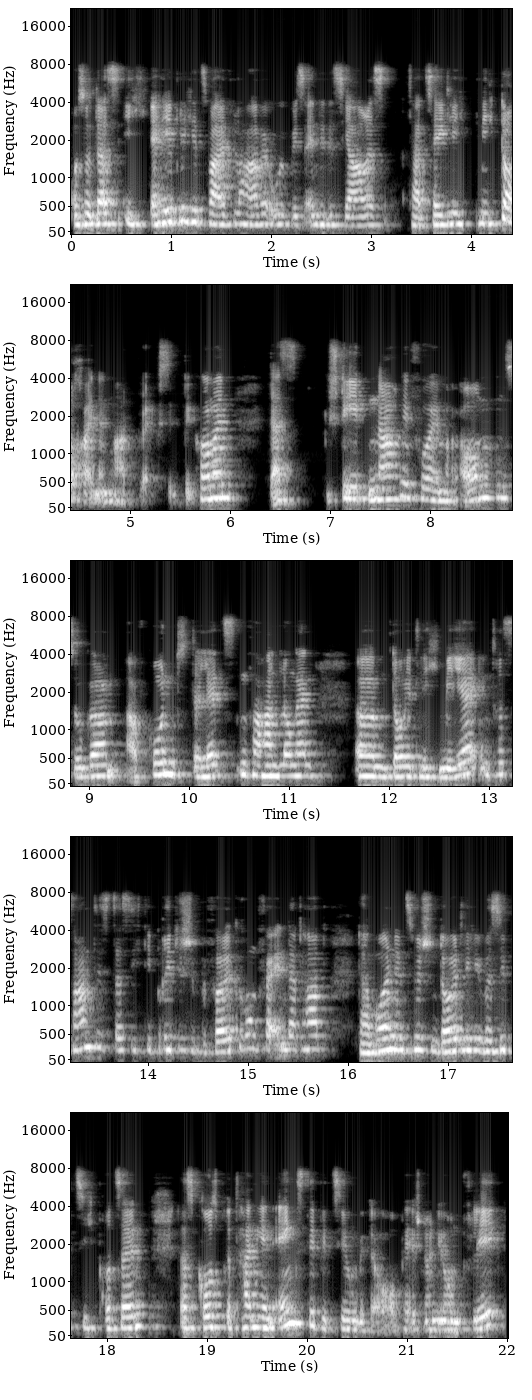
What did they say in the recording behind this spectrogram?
Also dass ich erhebliche Zweifel habe, ob wir bis Ende des Jahres tatsächlich nicht doch einen Hard Brexit bekommen. Das steht nach wie vor im Raum, sogar aufgrund der letzten Verhandlungen ähm, deutlich mehr. Interessant ist, dass sich die britische Bevölkerung verändert hat. Da wollen inzwischen deutlich über 70 Prozent, dass Großbritannien engste Beziehungen mit der Europäischen Union pflegt.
